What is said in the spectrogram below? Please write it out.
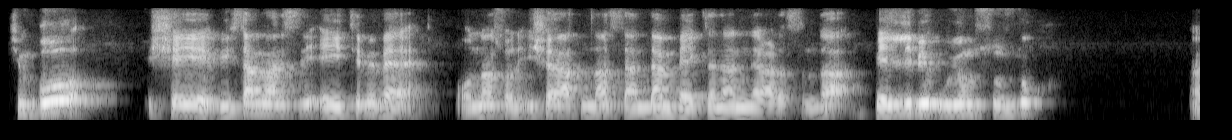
Şimdi bu şeyi bilgisayar mühendisliği eğitimi ve ondan sonra iş hayatından senden beklenenler arasında belli bir uyumsuzluk e,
